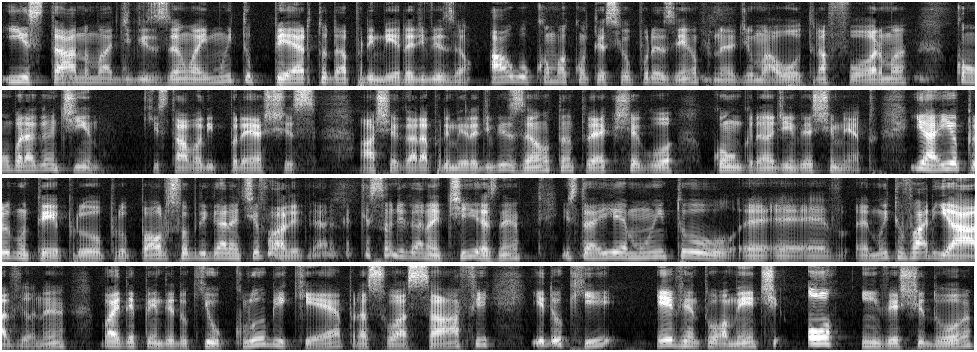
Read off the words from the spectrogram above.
e está numa divisão aí muito perto da primeira divisão. Algo como aconteceu, por exemplo, né, de uma outra forma com o Bragantino que estava ali prestes a chegar à primeira divisão, tanto é que chegou com um grande investimento. E aí eu perguntei para o Paulo sobre garantia. Falei, olha, a questão de garantias, né? Isso daí é muito, é, é, é muito variável, né? Vai depender do que o clube quer para a sua SAF e do que eventualmente o investidor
